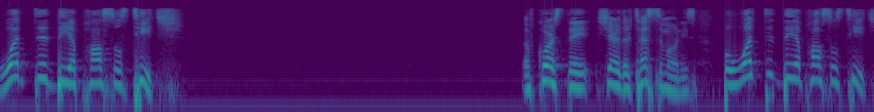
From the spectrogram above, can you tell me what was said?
What did the apostles teach? Of course, they shared their testimonies, but what did the apostles teach?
